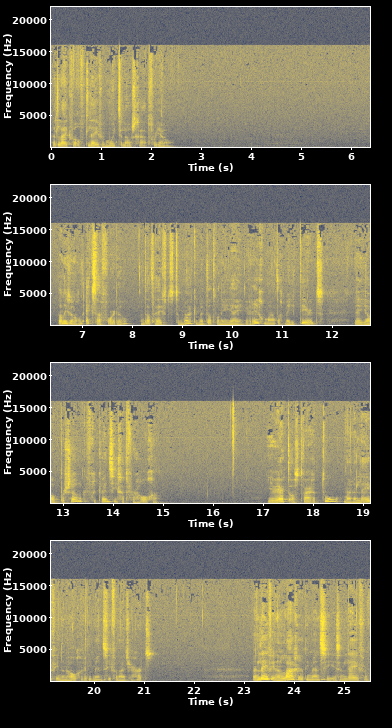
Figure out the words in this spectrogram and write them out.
Het lijkt wel of het leven moeiteloos gaat voor jou. Dan is er nog een extra voordeel. En dat heeft te maken met dat wanneer jij regelmatig mediteert, jij jouw persoonlijke frequentie gaat verhogen. Je werkt als het ware toe naar een leven in een hogere dimensie vanuit je hart. Een leven in een lagere dimensie is een leven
